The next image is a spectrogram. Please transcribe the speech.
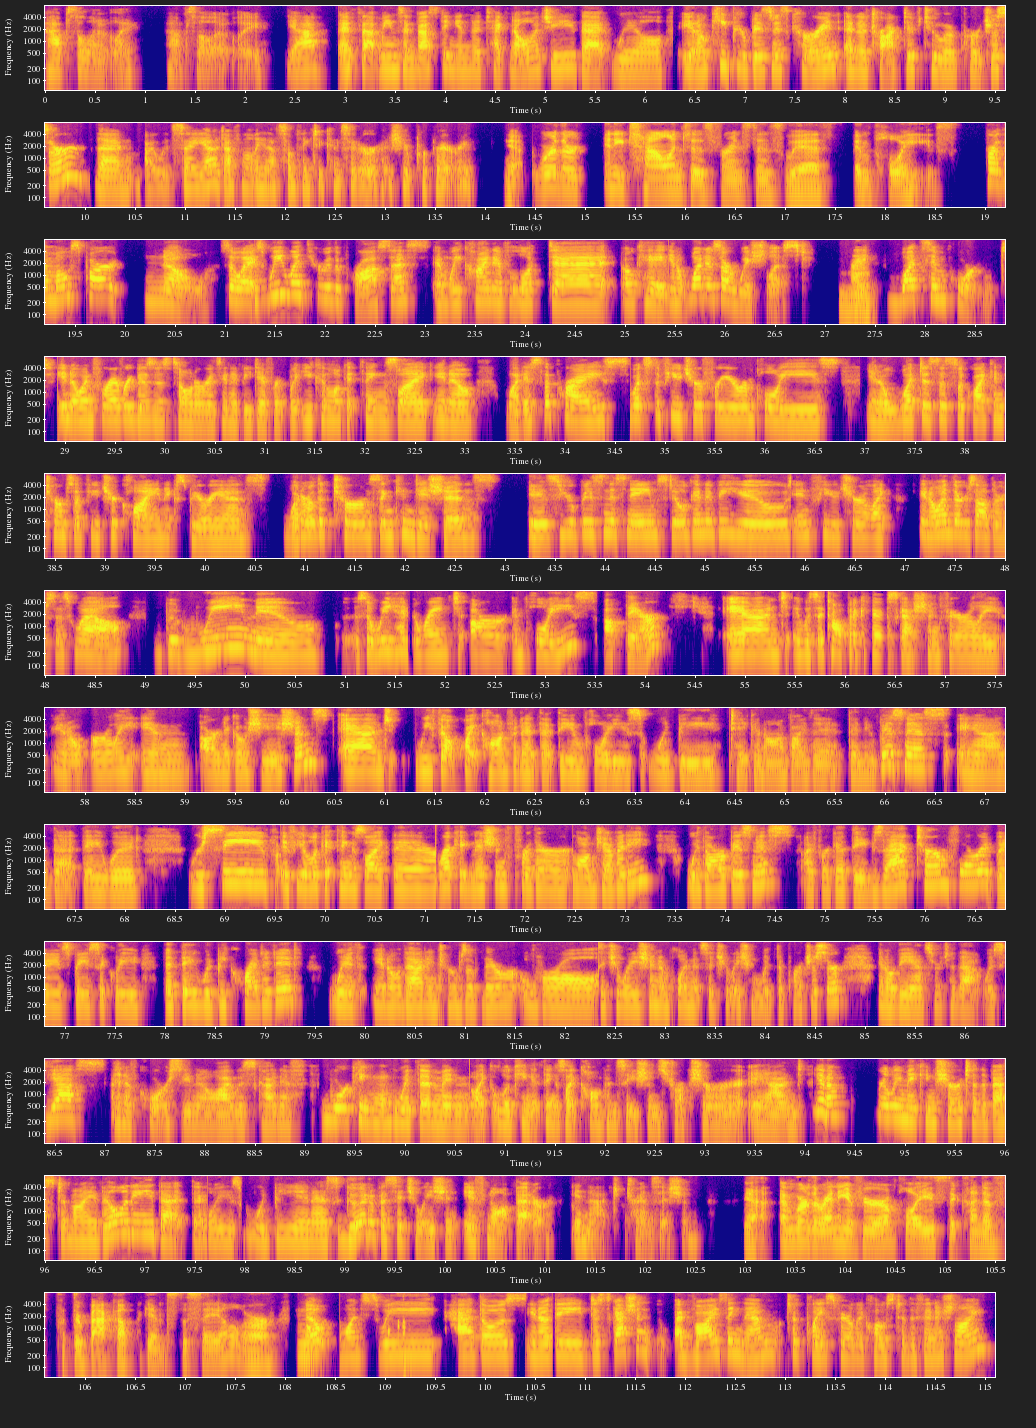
Absolutely. Absolutely. Yeah. If that means investing in the technology that will you know keep your business current and attractive to a purchaser then i would say yeah definitely that's something to consider as you're preparing. Yeah. Were there any challenges for instance with employees? For the most part, no. So as we went through the process and we kind of looked at, okay, you know, what is our wish list? Mm-hmm. Right. What's important? You know, and for every business owner, it's going to be different, but you can look at things like, you know, what is the price? What's the future for your employees? You know, what does this look like in terms of future client experience? What are the terms and conditions? Is your business name still going to be used in future? Like you know, and there's others as well. But we knew, so we had ranked our employees up there. And it was a topic of discussion fairly, you know, early in our negotiations. And we felt quite confident that the employees would be taken on by the, the new business and that they would receive, if you look at things like their recognition for their longevity, with our business. I forget the exact term for it, but it's basically that they would be credited with, you know, that in terms of their overall situation, employment situation with the purchaser. You know, the answer to that was yes. And of course, you know, I was kind of working with them and like looking at things like compensation structure and, you know, really making sure to the best of my ability that the employees would be in as good of a situation, if not better, in that transition. Yeah. And were there any of your employees that kind of put their back up against the sale or? No, nope. once we had those, you know, the discussion advising them took place fairly close to the finish line.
